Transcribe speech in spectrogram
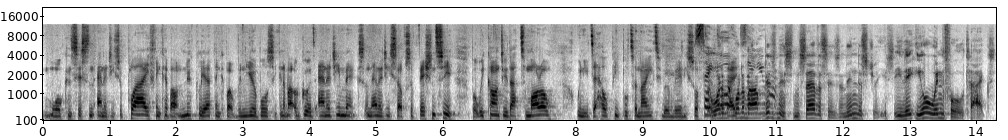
more consistent energy supply, thinking about nuclear, thinking about renewables, thinking about a good energy mix and energy self-sufficiency. But we can't do that tomorrow. We need to help people tonight who are really suffering. So What, about, what about you business and services and industry? You see, the, your windfall tax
